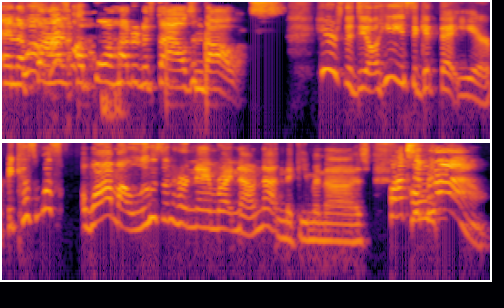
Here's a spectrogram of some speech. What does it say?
and a well, fine of $400,000 here's the deal. He needs to get that year because what's why am I losing her name right now? Not Nicki Minaj. Foxy Holy- Brown.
